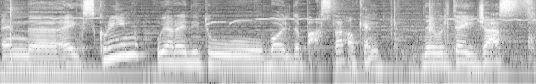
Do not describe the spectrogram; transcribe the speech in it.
and uh, eggs cream. We are ready to boil the pasta. Okay. They will take just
